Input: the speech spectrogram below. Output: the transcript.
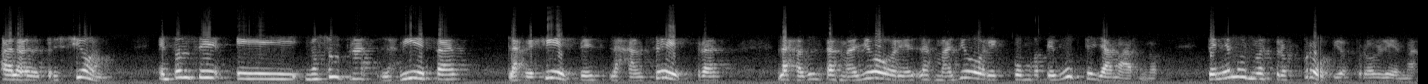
a la depresión. Entonces, eh, nosotras, las viejas, las vejeces, las ancestras, las adultas mayores, las mayores, como te guste llamarnos, tenemos nuestros propios problemas,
